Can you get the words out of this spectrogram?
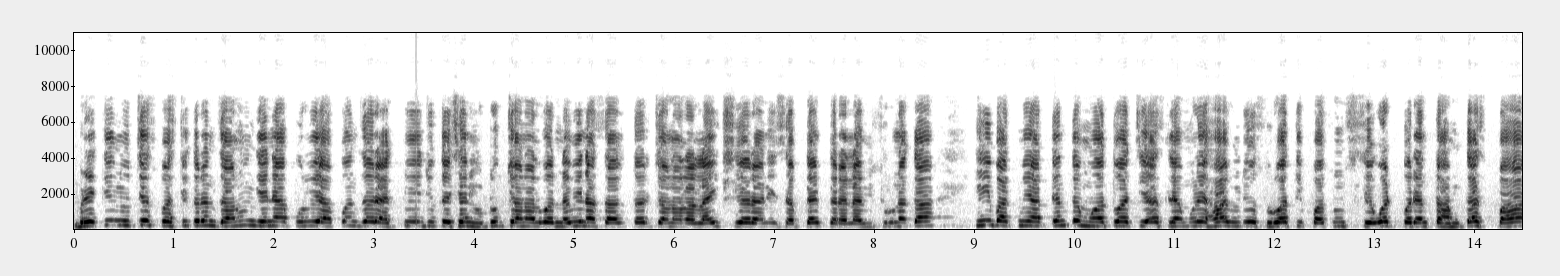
ब्रेकिंग न्यूजचे स्पष्टीकरण जाणून घेण्यापूर्वी आपण जर ऍक्टिव्ह एज्युकेशन युट्यूब चॅनलवर नवीन असाल तर चॅनलला लाईक शेअर आणि सबस्क्राईब करायला विसरू नका. ही बातमी अत्यंत महत्वाची असल्यामुळे हा व्हिडिओ सुरुवातीपासून शेवटपर्यंत हमखास पहा.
